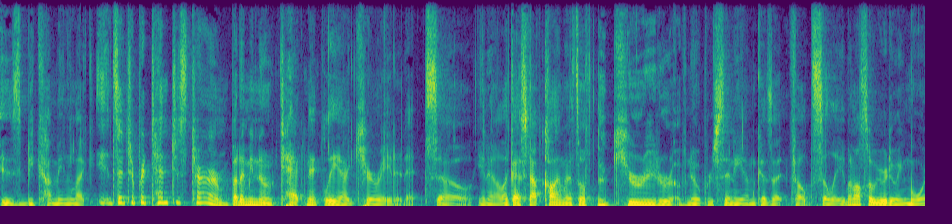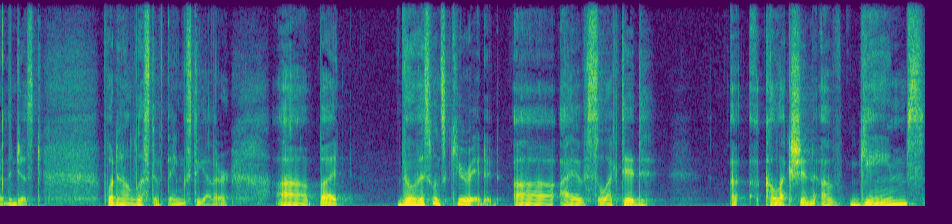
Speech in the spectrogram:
is becoming like it's such a pretentious term but i mean no technically i curated it. So you know like i stopped calling myself the curator of no proscenium because it felt silly but also we were doing more than just putting a list of things together. Uh, but no this one's curated. Uh, i have selected a, a collection of games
